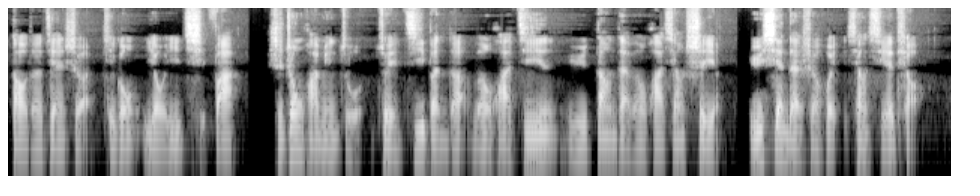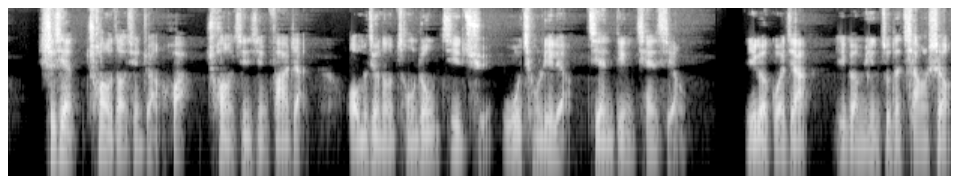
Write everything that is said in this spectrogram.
道德建设提供有益启发，使中华民族最基本的文化基因与当代文化相适应，与现代社会相协调，实现创造性转化、创新性发展。我们就能从中汲取无穷力量，坚定前行。一个国家、一个民族的强盛，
